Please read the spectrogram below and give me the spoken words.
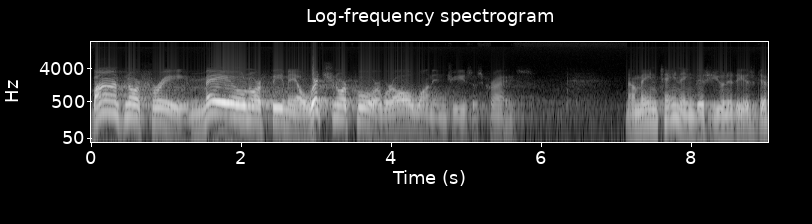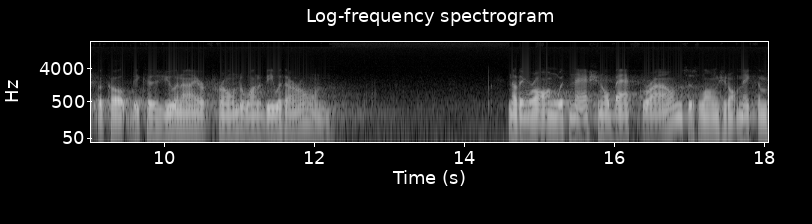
bond nor free, male nor female, rich nor poor. We're all one in Jesus Christ. Now, maintaining this unity is difficult because you and I are prone to want to be with our own. Nothing wrong with national backgrounds as long as you don't make them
